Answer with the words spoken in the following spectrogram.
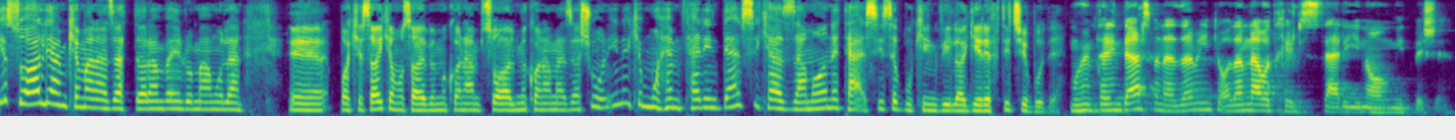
یه سوالی هم که من ازت دارم و این رو معمولا با کسایی که مصاحبه می‌کنم سوال می‌کنم ازشون اینه که مهمترین درسی که از زمان تأسیس بوکینگ ویلا گرفتی چی بوده؟ مهمترین درس به نظرم این که آدم نباید خیلی سریع ناامید بشه.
